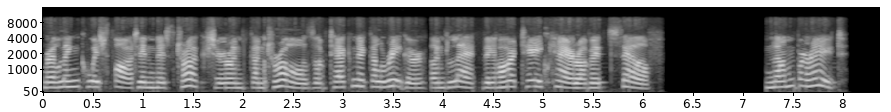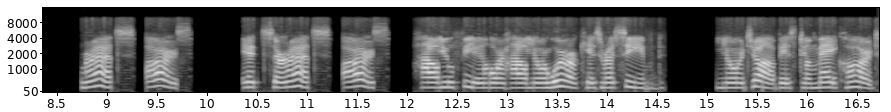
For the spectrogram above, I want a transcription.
Relinquish thought in the structure and controls of technical rigor and let the art take care of itself. Number 8. Rats, arse. It's a rat's arse, how you feel or how your work is received. Your job is to make art.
